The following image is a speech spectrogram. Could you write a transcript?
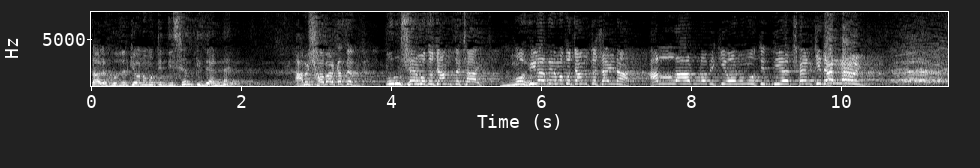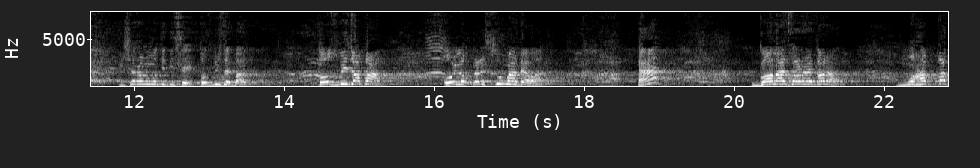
তাহলে হুজুর কি অনুমতি দিছেন কি দেন নাই? আমি সবার কাছে পুরুষের মতো জানতে চাই, মহিলাদের মতো জানতে চাই না। আল্লাহর নবী কি অনুমতি দিয়েছেন কি দেন নাই? কিসের অনুমতি দিছে? তসবি জেপার তসবি জপার ওই লোকটারে সুমা দেওয়ার হ্যাঁ? গলায় চড়ায় ধরার মোহাব্বত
